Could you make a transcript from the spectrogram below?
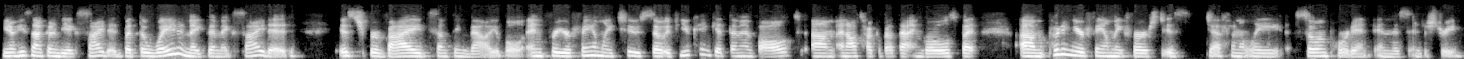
you know, he's not going to be excited. But the way to make them excited is to provide something valuable and for your family too. So if you can get them involved, um, and I'll talk about that in goals, but um, putting your family first is definitely so important in this industry.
